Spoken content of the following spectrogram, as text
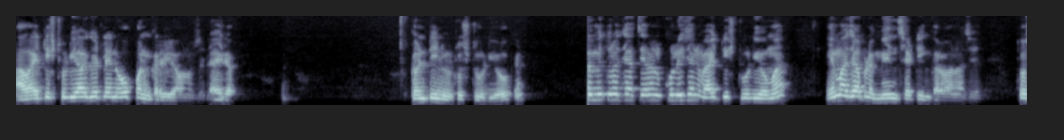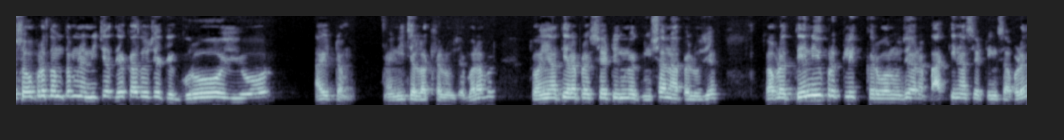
આ વાયટી સ્ટુડિયો આવ્યો એટલે એને ઓપન કરી લેવાનું છે direct continue to studio okay મિત્રો જે ચેનલ ખુલી છે ને વાયટી સ્ટુડિયોમાં એમાં જ આપણે મેઇન સેટિંગ કરવાના છે. તો સૌપ્રથમ તમને નીચે દેખાતું છે કે ગ્રો યોર આઇટમ નીચે લખેલું છે, બરાબર? તો અહીંયા અત્યારે આપણે સેટિંગનું એક નિશાન આપેલું છે. તો આપણે તેની ઉપર ક્લિક કરવાનું છે અને બાકીના સેટિંગ્સ આપણે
